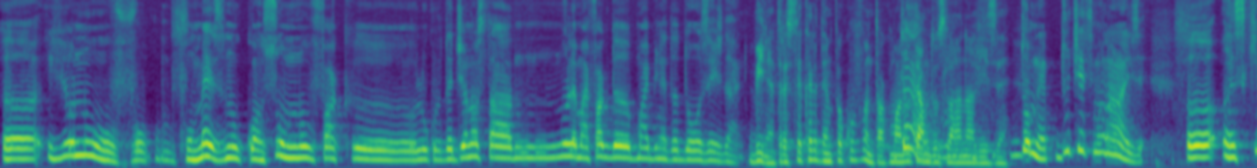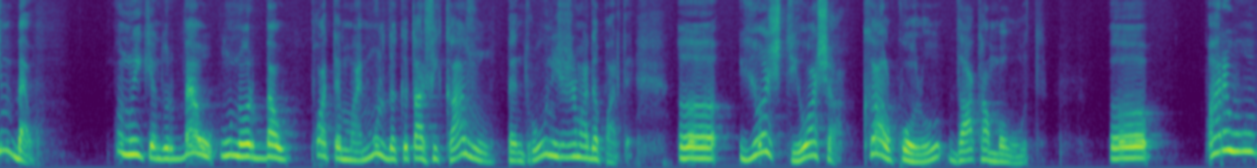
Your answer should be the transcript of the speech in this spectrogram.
Uh, eu nu fumez, nu consum, nu fac uh, lucruri de genul ăsta, nu le mai fac de mai bine de 20 de ani. Bine, trebuie să te credem pe cuvânt, acum da, nu te-am dus la analize. Domne, duceți-mă la analize. Uh, în schimb, beau. În weekenduri beau, unor beau poate mai mult decât ar fi cazul pentru unii și așa mai departe. Eu știu așa că alcoolul, dacă am băut, are o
